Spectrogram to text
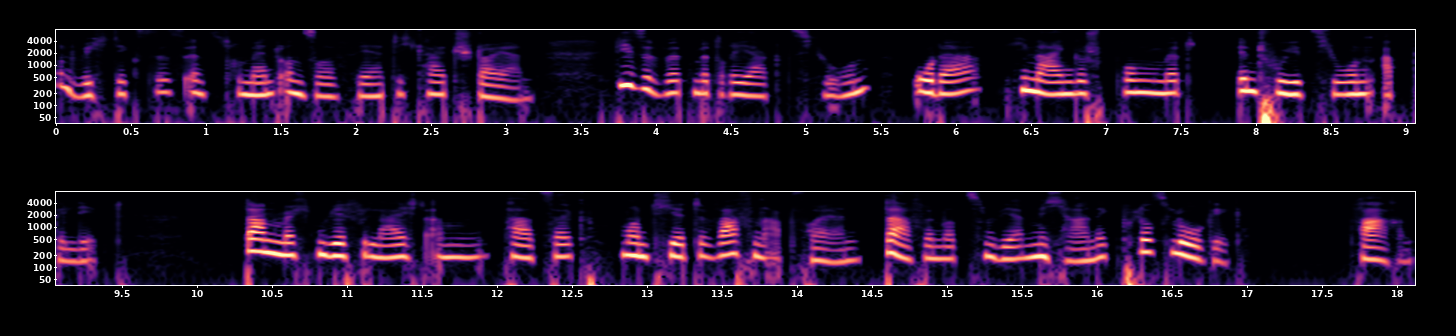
und wichtigstes Instrument unserer Fertigkeit Steuern. Diese wird mit Reaktion oder hineingesprungen mit Intuition abgelegt. Dann möchten wir vielleicht am Fahrzeug montierte Waffen abfeuern. Dafür nutzen wir Mechanik plus Logik. Fahren.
